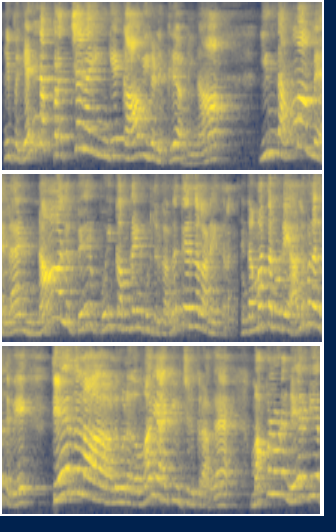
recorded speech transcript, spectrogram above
இப்ப என்ன பிரச்சனை இங்கே காவிகளுக்கு அப்படின்னா இந்த அம்மா மேல நாலு பேர் போய் கம்ப்ளைண்ட் கொடுத்துருக்காங்க தேர்தல் ஆணையத்துல. இந்த அம்மா தன்னுடைய அலுவலகத்தவே தேர்தல் அலுவலகம் மாதிரி ஆக்கி வச்சிருக்கிறாங்க. மக்களோட நேரடியா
